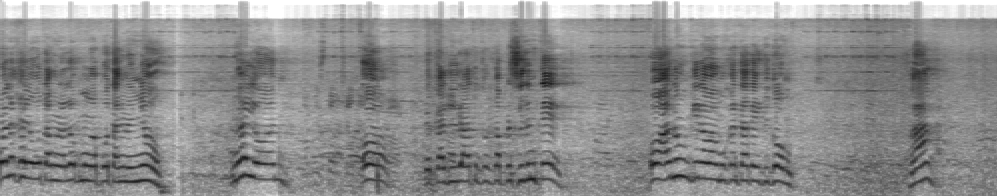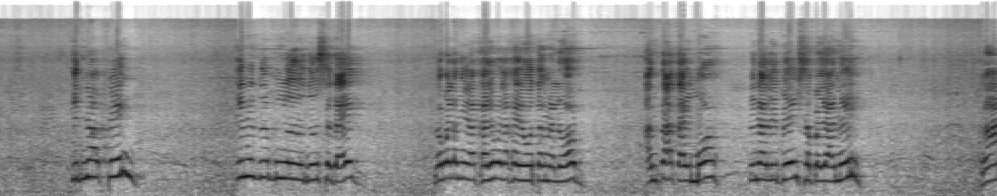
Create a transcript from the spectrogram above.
Wala kayo utang na loob mga putang ninyo. Ngayon, oh, nagkandidato kang kapresidente. O, anong ginawa mo kang tatay Digong? Ha? Kidnapping? Kinidnap niyo doon sa daig? Na walang kayo, wala kayo utang na loob? Ang tatay mo, pinalibing sa bayani? Ha?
